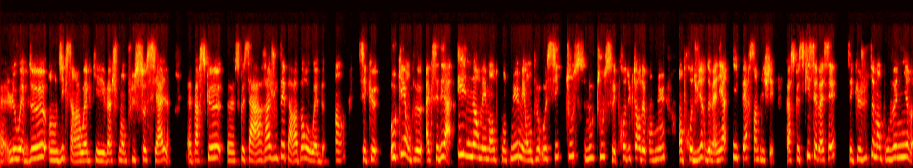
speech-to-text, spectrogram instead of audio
Euh, le Web 2, on dit que c'est un web qui est vachement plus social euh, parce que euh, ce que ça a rajouté par rapport au Web 1, c'est que OK, on peut accéder à énormément de contenu, mais on peut aussi tous, nous tous, les producteurs de contenu, en produire de manière hyper simplifiée. Parce que ce qui s'est passé, c'est que justement pour venir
